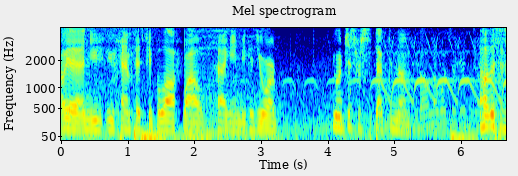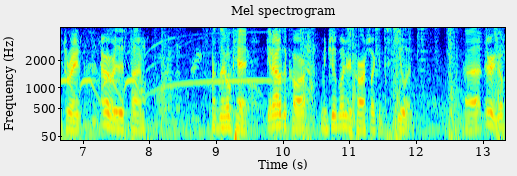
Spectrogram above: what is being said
Oh yeah, and you you can piss people off while tagging because you are you are disrespecting them. Oh, this is great. I remember this time. I was like, okay, get out of the car. Let me jump on your car so I can steal it. Uh, there we go.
